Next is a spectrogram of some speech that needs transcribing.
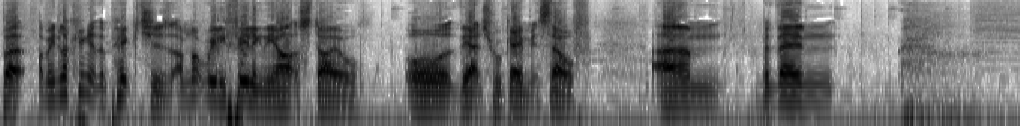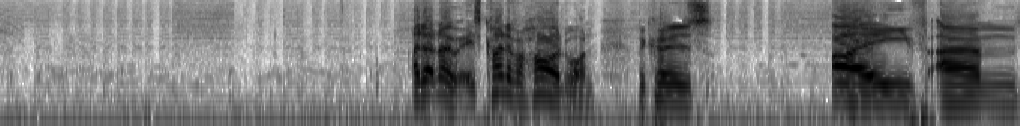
but I mean, looking at the pictures, I'm not really feeling the art style or the actual game itself. Um, but then I don't know. It's kind of a hard one because I've um,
